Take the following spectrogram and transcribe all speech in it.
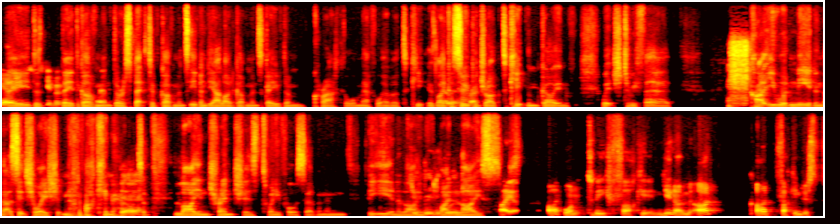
Yeah, they the, just give it- they the government the respective governments even the allied governments gave them crack or meth whatever to keep it's like Yeah, a super crack. drug to keep them going which to be fair can't you would need in that situation fucking hell Yeah. to lie in trenches 24 7 and be eaten alive really by would. lice Mate, I'd want to be fucking. You know me. I'd. I'd fucking just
